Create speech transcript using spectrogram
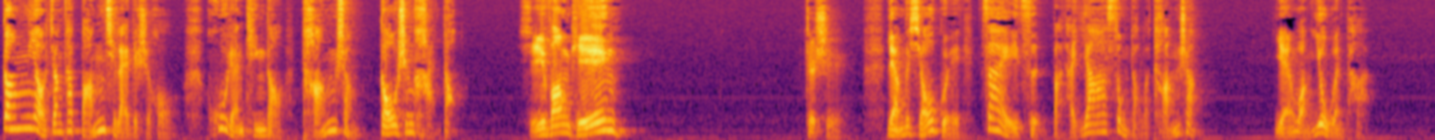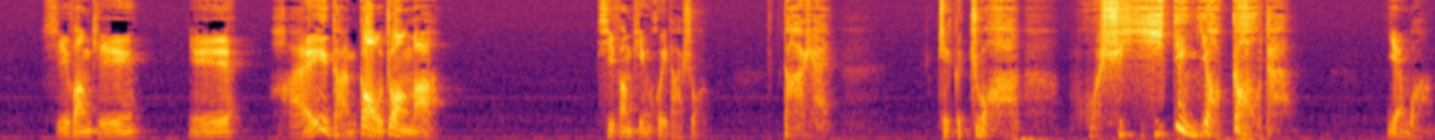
刚要将他绑起来的时候，忽然听到堂上高声喊道：“席方平！”这时，两个小鬼再一次把他押送到了堂上。阎王又问他：“西方平，你还敢告状吗？”西方平回答说：“大人，这个状我是一定要告的。”阎王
